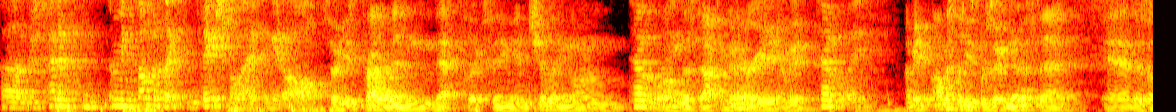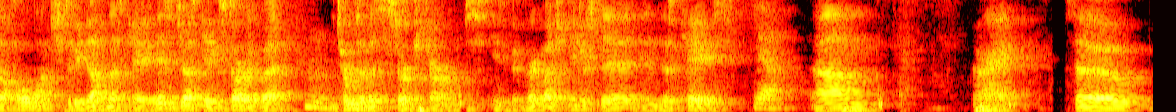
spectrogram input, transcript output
um, just kind of, I mean, it's almost like sensationalizing it all. So he's probably been Netflixing and chilling on totally. on this documentary. I mean, totally. I mean, obviously he's presumed innocent, and there's a whole bunch to be done in this case. It is just getting started, but hmm. in terms of his search terms, he's very much interested in this case. Yeah. Um, all right. So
